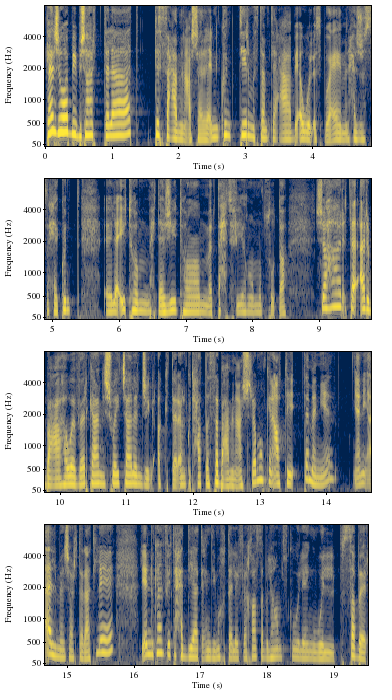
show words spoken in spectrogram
كان جوابي بشهر ثلاث تسعة من عشرة لأني كنت كتير مستمتعة بأول أسبوعين من حجر الصحي كنت آه، لقيتهم محتاجيتهم ارتحت فيهم مبسوطة. شهر أربعة however كان شوي challenging أكتر أنا كنت حاطة سبعة من عشرة ممكن أعطي ثمانية يعني أقل من شهر ثلاث. ليه؟ لأنه كان في تحديات عندي مختلفة خاصة بال home schooling والصبر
